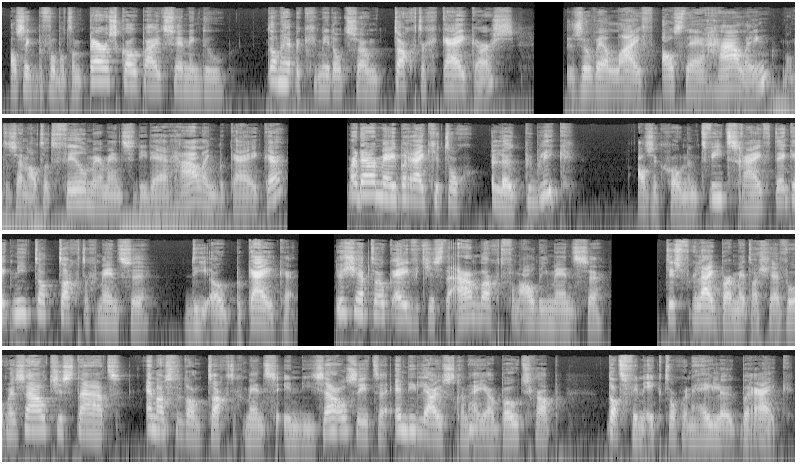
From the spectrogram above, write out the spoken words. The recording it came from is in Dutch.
Als ik bijvoorbeeld een Periscope-uitzending doe, dan heb ik gemiddeld zo'n 80 kijkers. Zowel live als de herhaling, want er zijn altijd veel meer mensen die de herhaling bekijken. Maar daarmee bereik je toch een leuk publiek. Als ik gewoon een tweet schrijf, denk ik niet dat 80 mensen die ook bekijken. Dus je hebt ook eventjes de aandacht van al die mensen. Het is vergelijkbaar met als jij voor een zaaltje staat en als er dan 80 mensen in die zaal zitten en die luisteren naar jouw boodschap, dat vind ik toch een heel leuk bereik.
